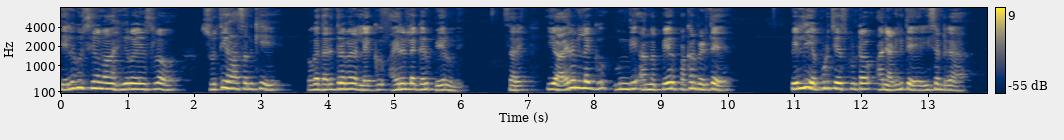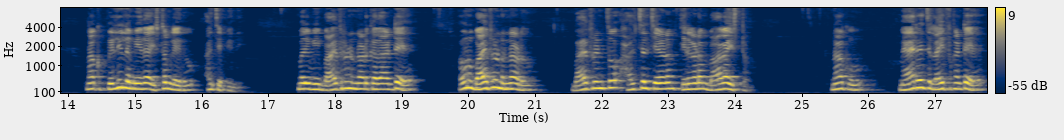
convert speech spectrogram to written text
తెలుగు సినిమా హీరోయిన్స్లో శృతి హాసన్కి ఒక దరిద్రమైన లెగ్ ఐరన్ లెగ్ అని పేరు ఉంది సరే ఈ ఐరన్ లెగ్ ఉంది అన్న పేరు పక్కన పెడితే పెళ్ళి ఎప్పుడు చేసుకుంటావు? అని అడిగితే రీసెంట్గా నాకు పెళ్ళిళ్ళ మీద ఇష్టం లేదు అని చెప్పింది. మరి మీ బాయ్ ఫ్రెండ్ ఉన్నాడు కదా అంటే అవును బాయ్ ఫ్రెండ్ ఉన్నాడు. బాయ్ ఫ్రెండ్తో హల్చల్ చేయడం తిరగడం బాగా ఇష్టం. నాకు మ్యారేజ్ లైఫ్ కంటే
